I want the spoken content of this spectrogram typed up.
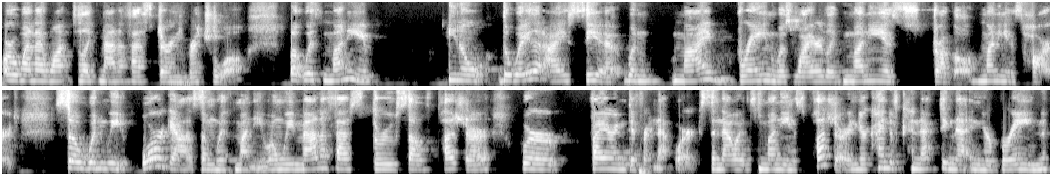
or when I want to like manifest during ritual. But with money, you know, the way that I see it, when my brain was wired like money is struggle, money is hard. So when we orgasm with money, when we manifest through self pleasure, we're firing different networks. And now it's money is pleasure. And you're kind of connecting that in your brain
